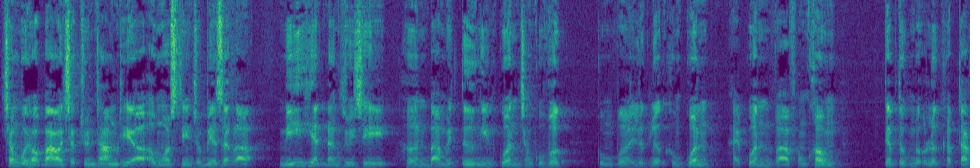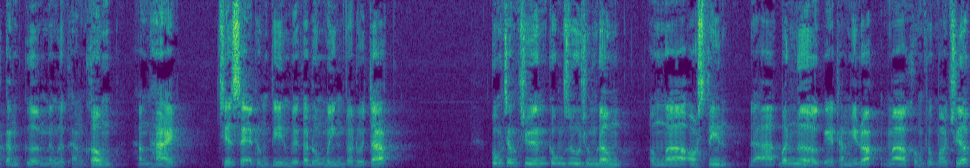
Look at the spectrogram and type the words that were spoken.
Trong buổi họp báo trước chuyến thăm thì ông Austin cho biết rằng là Mỹ hiện đang duy trì hơn 34.000 quân trong khu vực cùng với lực lượng không quân, hải quân và phòng không, tiếp tục nỗ lực hợp tác tăng cường năng lực hàng không, hàng hải, chia sẻ thông tin với các đồng minh và đối tác cũng trong chuyến công du Trung Đông, ông ờ, Austin đã bất ngờ ghé thăm Iraq mà không thông báo trước.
